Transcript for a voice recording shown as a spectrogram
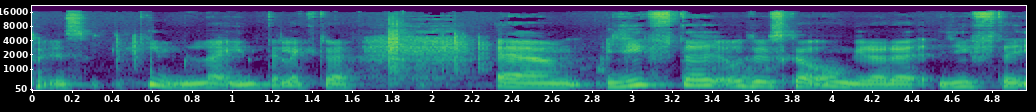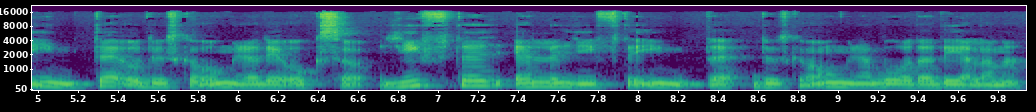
du är så himla intellektuell. Ehm, gift dig och du ska ångra det. Gift dig inte och du ska ångra det också. Gift dig eller gift dig inte. Du ska ångra båda delarna.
